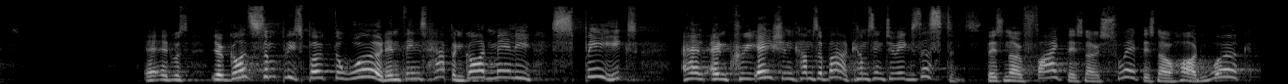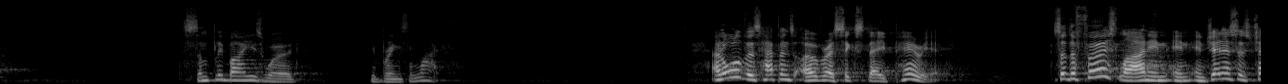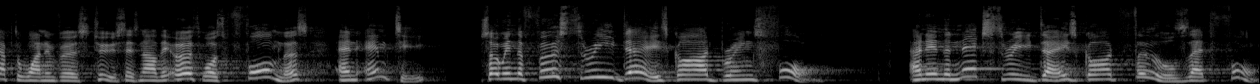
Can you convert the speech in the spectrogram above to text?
It was, you know, God simply spoke the word and things happen. God merely speaks and, and creation comes about, comes into existence. There's no fight, there's no sweat, there's no hard work. Simply by His word, He brings life. And all of this happens over a six day period. So the first line in, in, in, Genesis chapter 1 and verse 2 says, Now the earth was formless and empty. So in the first three days, God brings form. And in the next three days, God fills that form.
